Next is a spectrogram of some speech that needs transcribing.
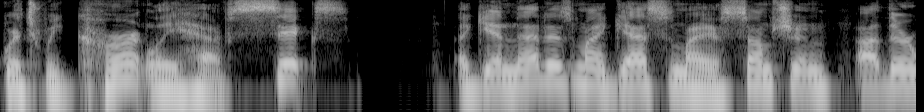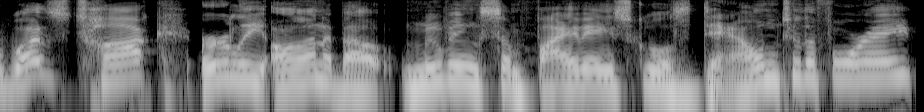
which we currently have six. Again, that is my guess and my assumption. Uh, there was talk early on about moving some 5A schools down to the 4A,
